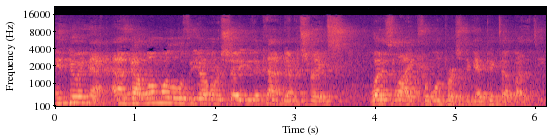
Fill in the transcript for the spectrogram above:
in doing that. And I've got one more little video I want to show you that kind of demonstrates what it's like for one person to get picked up by the team.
